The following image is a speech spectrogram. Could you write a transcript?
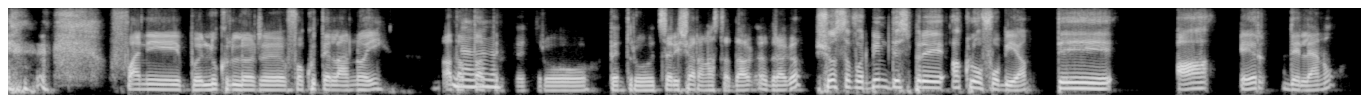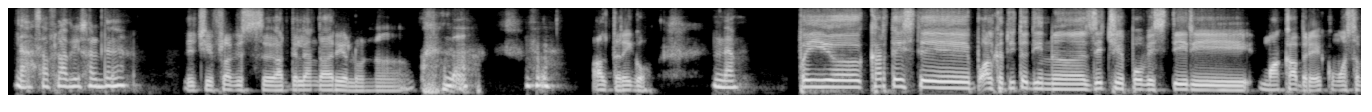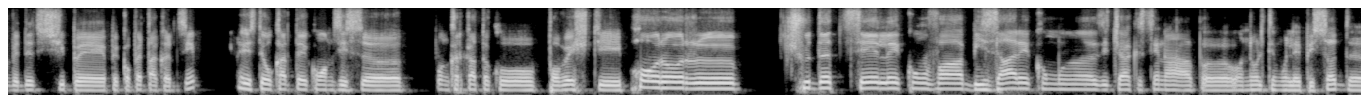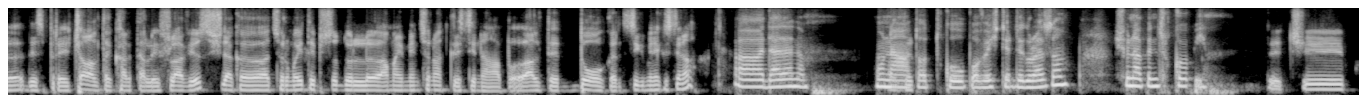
fanii bă, lucrurilor uh, făcute la noi, adaptate Da, da, da. pentru, pentru țărișoara noastră da- dragă. Și o să vorbim despre aclofobia de A. R. Deleanu. Da, sau Flavius Ardelean. Deci e Flavius Ardelean, dar are el un uh, Da. alter ego. Da. Păi, uh, cartea este alcătuită din uh, 10 povestiri macabre, cum o să vedeți și pe, pe coperta cărții. Este o carte, cum am zis, uh, încărcată cu povești horror, uh, ciudățele cumva, bizare, cum uh, zicea Cristina uh, în ultimul episod uh, despre cealaltă carte a lui Flavius. Și dacă ați urmărit episodul, uh, am mai menționat Cristina uh, alte două cărți. Zic bine, Cristina? Uh, da, da, da. Una Alte- tot cu poveștiri de groază și una pentru copii. Deci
